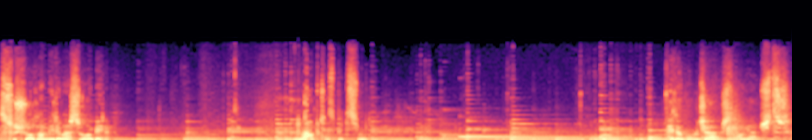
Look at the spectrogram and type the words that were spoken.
Suçlu olan biri varsa o benim. Ne yapacağız peki şimdi? Pedagogu çağırmıştım, o gelmiştir.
